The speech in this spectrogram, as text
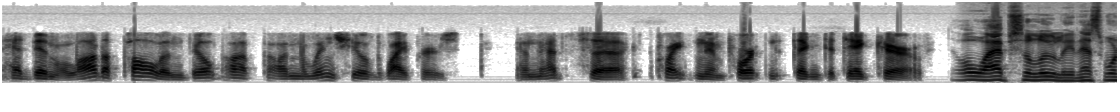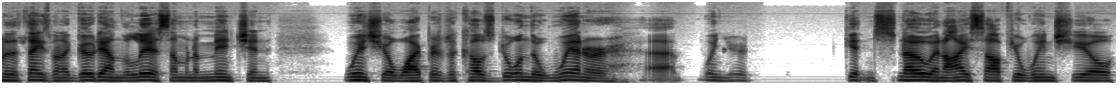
had been a lot of pollen built up on the windshield wipers, and that's uh, quite an important thing to take care of. Oh, absolutely. And that's one of the things when I go down the list, I'm going to mention windshield wipers because during the winter, uh, when you're getting snow and ice off your windshield,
